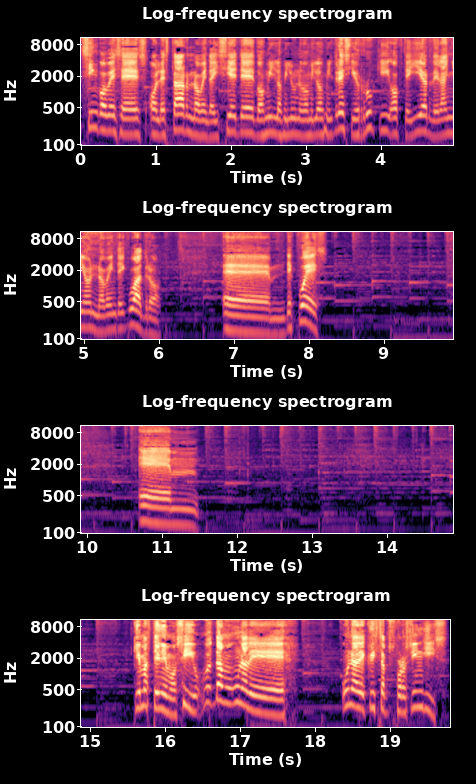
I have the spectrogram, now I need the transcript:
5 veces All-Star, 97, 2000, 2001, 2002, 2003 y Rookie of the Year del año 94. Em, después, em, ¿Qué más tenemos? Sí, damos una de. Una de Kristaps Porzingis.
